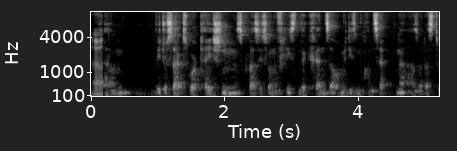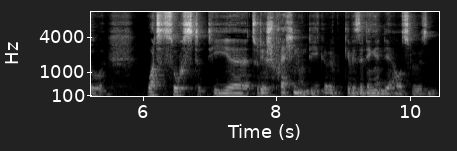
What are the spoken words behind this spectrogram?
Ja. Ähm, wie du sagst, Workation ist quasi so eine fließende Grenze auch mit diesem Konzept, ne? Also, dass du Orte suchst, die äh, zu dir sprechen und die gewisse Dinge in dir auslösen.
